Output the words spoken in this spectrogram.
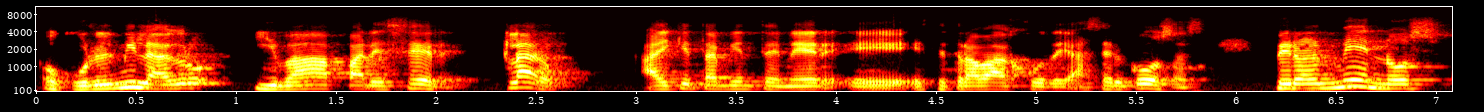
ocurre el milagro y va a aparecer. Claro, hay que también tener eh, este trabajo de hacer cosas, pero al menos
